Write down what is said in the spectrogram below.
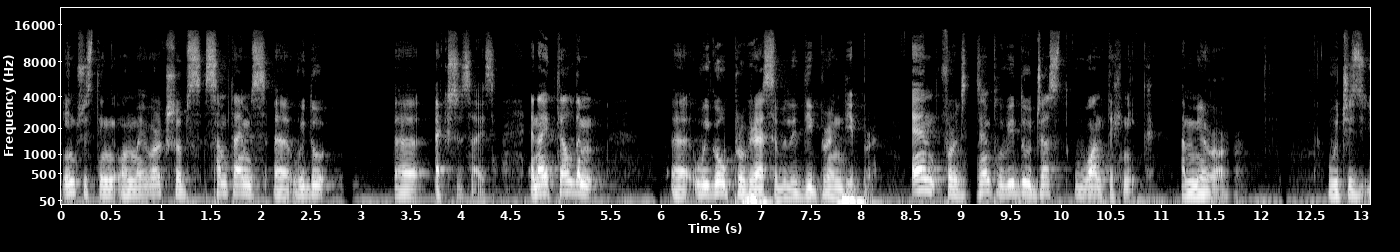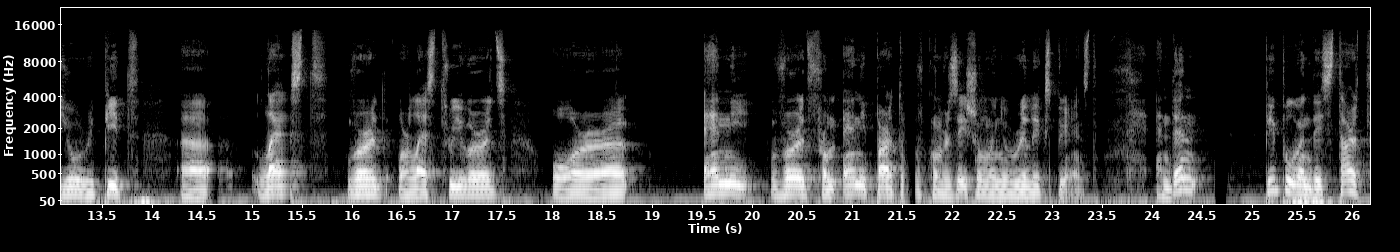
interesting on my workshops. Sometimes uh, we do uh, exercise. And i tell them uh, we go progressively deeper and deeper. And for example we do just one technique a mirror which is you repeat uh, last word or last three words or uh, any word from any part of conversation when you're really experienced. And then people when they start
